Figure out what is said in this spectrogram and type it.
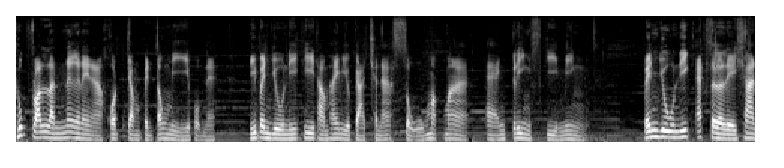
ทุกฟรอนต์ลันเนอร์ในอนาคตจำเป็นต้องมีผมนะนี่เป็นยูนิคที่ทำให้มีโอกาสชนะสูงมากๆ Angling Scheming เป็นยูนิค Acceleration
